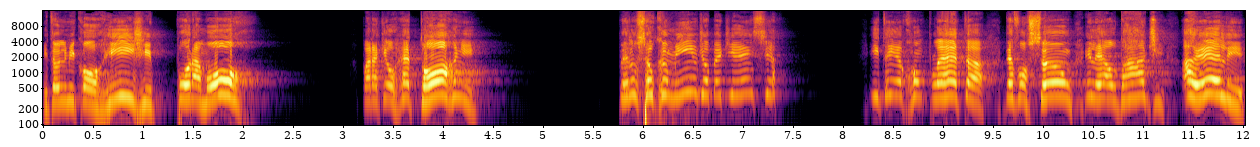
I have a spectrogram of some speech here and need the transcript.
Então ele me corrige por amor, para que eu retorne pelo seu caminho de obediência e tenha completa devoção e lealdade a Ele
